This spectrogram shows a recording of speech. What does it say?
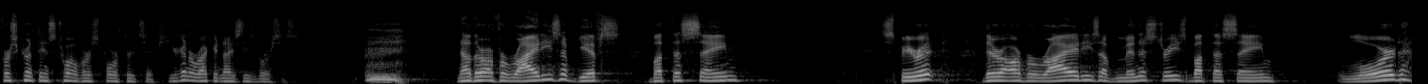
1 Corinthians 12, verse 4 through 6. You're going to recognize these verses. now, there are varieties of gifts, but the same Spirit. There are varieties of ministries, but the same Lord.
